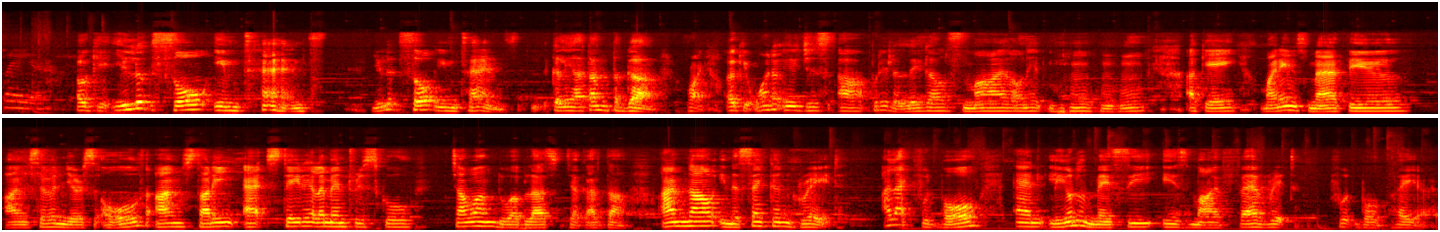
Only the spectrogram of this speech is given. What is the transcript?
player. Okay, you look so intense. You look so intense. Kelihatan tegang. Right. Okay, why don't you just uh, put it a little smile on it? Okay, my name is Matthew. I'm seven years old. I'm studying at State Elementary School, Cawang 12, Jakarta. I'm now in the second grade. I like football, and Lionel Messi is my favorite football player.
